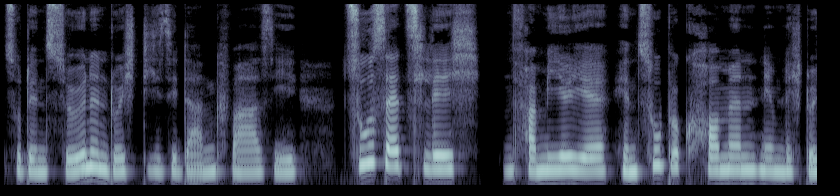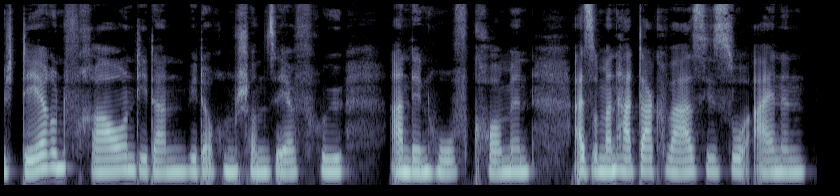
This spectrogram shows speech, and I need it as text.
zu den Söhnen, durch die sie dann quasi zusätzlich Familie hinzubekommen, nämlich durch deren Frauen, die dann wiederum schon sehr früh an den Hof kommen. Also man hat da quasi so einen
